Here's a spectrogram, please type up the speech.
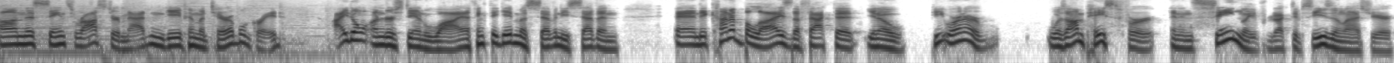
on this Saints roster. Madden gave him a terrible grade. I don't understand why. I think they gave him a 77, and it kind of belies the fact that, you know, Pete Werner was on pace for an insanely productive season last year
